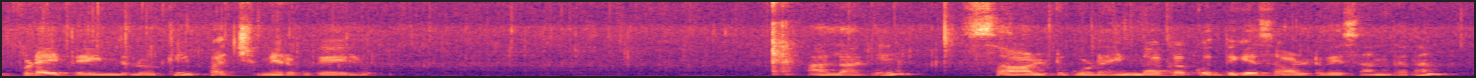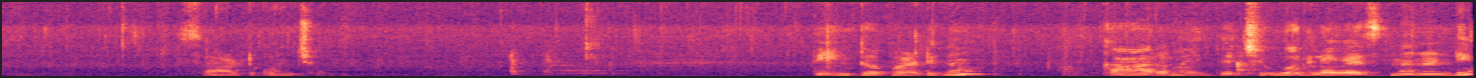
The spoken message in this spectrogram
ఇప్పుడైతే ఇందులోకి పచ్చిమిరపకాయలు అలాగే సాల్ట్ కూడా. ఇందాక కొద్దిగా సాల్ట్ వేసాను కదా సాల్ట్ కొంచెం. దీంతో పాటుగా కారం అయితే చివర్లో వేస్తున్నానండి.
